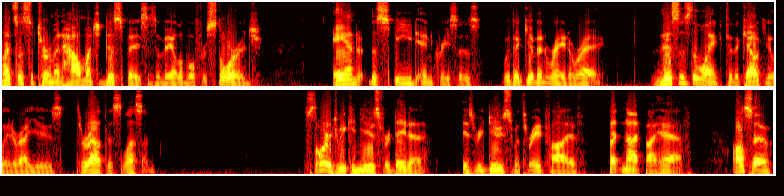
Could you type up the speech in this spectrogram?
lets us determine how much disk space is available for storage and the speed increases with a given RAID array. This is the link to the calculator I use throughout this lesson. Storage we can use for data is reduced with RAID 5, but not by half. Also,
